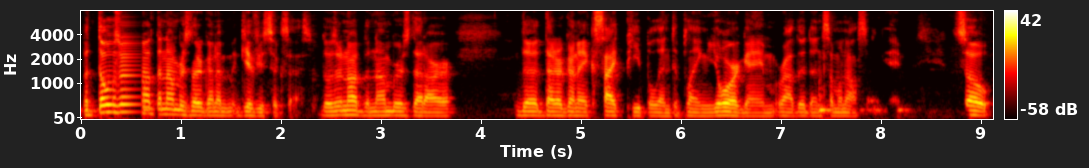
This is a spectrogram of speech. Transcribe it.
But those are not the numbers that are going to give you success. Those are not the numbers that are the that are going to excite people into playing your game rather than someone else's game. So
